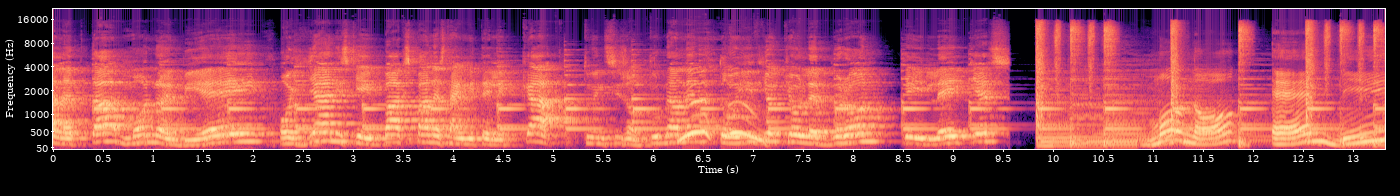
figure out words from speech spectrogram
λεπτά μόνο NBA. Ο Γιάννης και οι Bucks πάνε στα ημιτελικά του In-Season Tournament. το ίδιο και ο LeBron και οι Lakers. Μόνο NBA.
